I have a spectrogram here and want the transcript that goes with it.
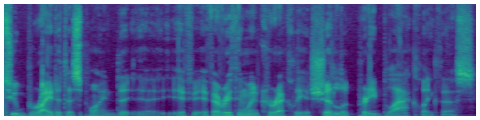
too bright at this point. If, if everything went correctly, it should look pretty black like this.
